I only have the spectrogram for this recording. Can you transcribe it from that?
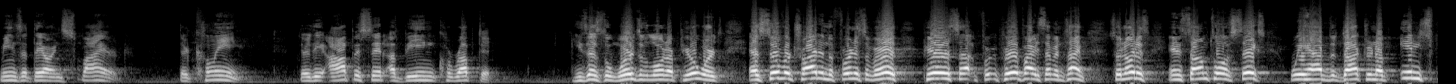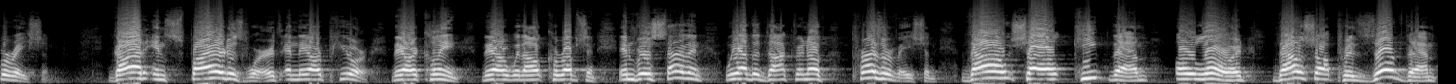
means that they are inspired, they're clean, they're the opposite of being corrupted. He says, The words of the Lord are pure words, as silver tried in the furnace of earth, purified seven times. So notice in Psalm 12 6, we have the doctrine of inspiration. God inspired his words, and they are pure. They are clean. They are without corruption. In verse 7, we have the doctrine of preservation. Thou shalt keep them, O Lord, thou shalt preserve them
